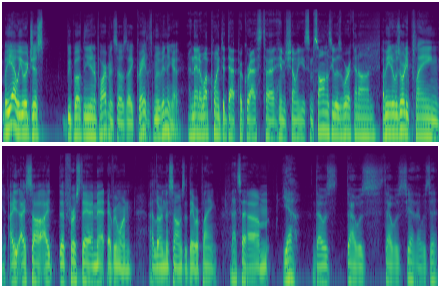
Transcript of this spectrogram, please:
But yeah, we were just we both needed an apartment, so I was like, great, let's move in together. And then at what point did that progress to him showing you some songs he was working on? I mean, it was already playing. I, I saw I the first day I met everyone. I learned the songs that they were playing. That's it. Um, yeah, that was that was that was yeah that was it.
